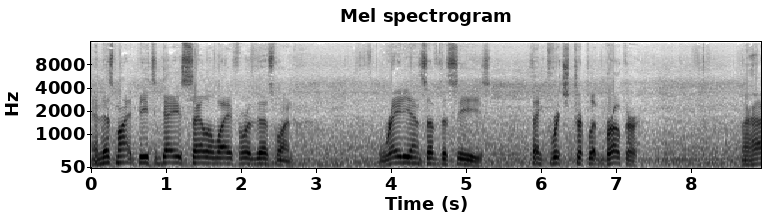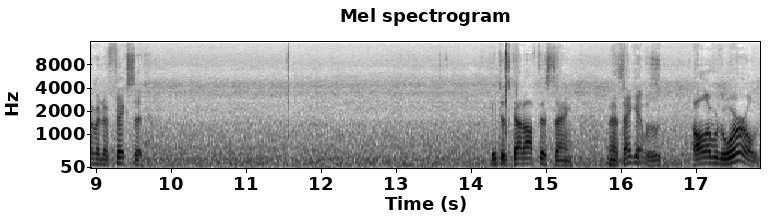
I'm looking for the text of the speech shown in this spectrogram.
And this might be today's sail away for this one. Radiance of the seas. Thank rich triplet broker. They're having to fix it. He just got off this thing and I think it was all over the world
